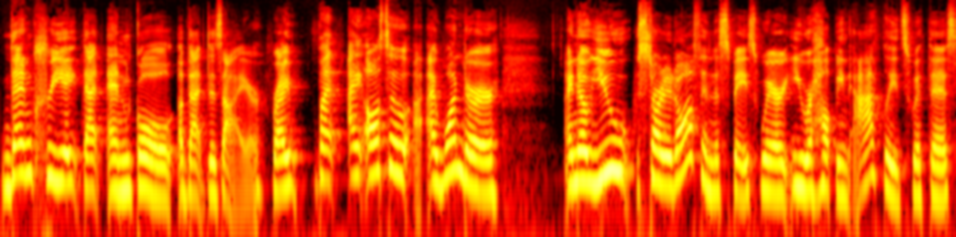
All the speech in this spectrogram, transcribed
then create that end goal of that desire, right? But I also I wonder I know you started off in the space where you were helping athletes with this,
